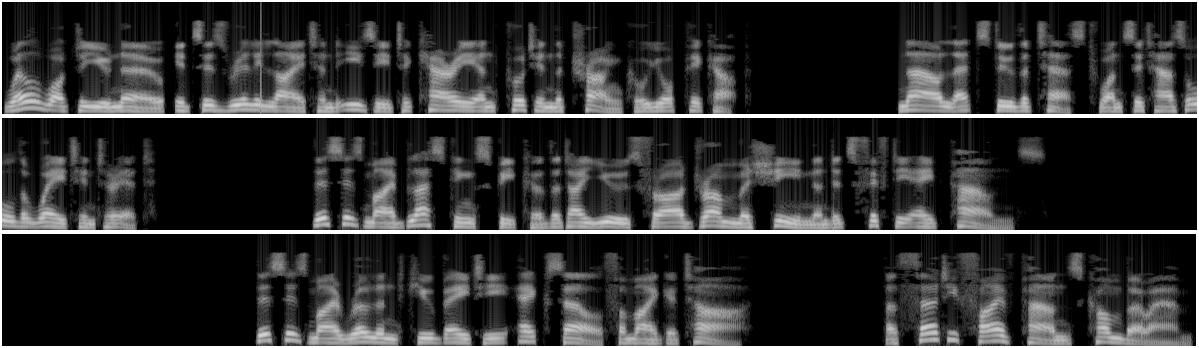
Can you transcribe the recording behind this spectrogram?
Well what do you know, it is really light and easy to carry and put in the trunk or your pickup. Now let's do the test once it has all the weight into it. This is my blasting speaker that I use for our drum machine and it's 58 pounds. This is my Roland Cube 80 XL for my guitar. A 35 pounds combo amp.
